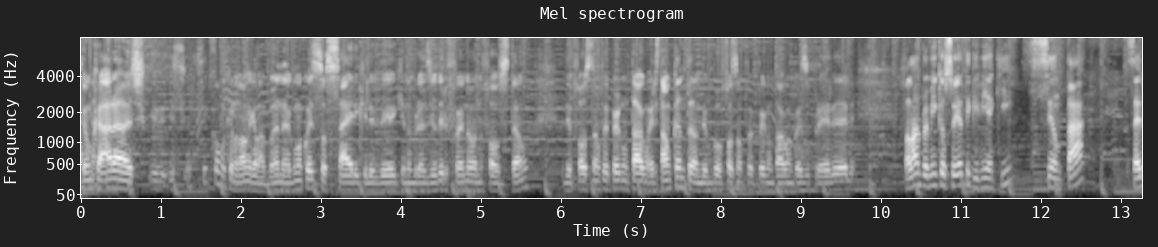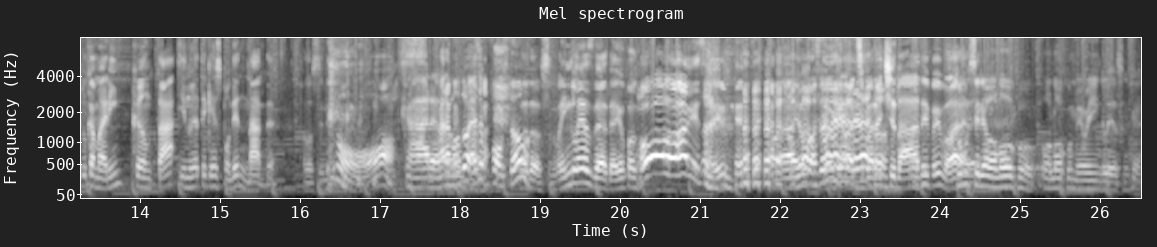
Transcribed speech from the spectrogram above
Tem um cara, acho que. Não sei como que era o nome daquela banda, alguma coisa Society que ele veio aqui no Brasil, ele foi no, no Faustão, e o Faustão foi perguntar, alguma- eles estavam cantando, o Faustão foi perguntar alguma coisa pra ele, e ele. Falaram pra mim que eu só ia ter que vir aqui, sentar, sair do camarim, cantar e não ia ter que responder nada. Falou assim. Nossa. Caramba. O cara mandou essa pro Faustão? Não, em inglês, né? Daí eu falo, oh, isso aí. Aí eu Deu aquela desbaratinada e foi embora. Como que seria o louco, o louco meu em inglês? Como que é?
